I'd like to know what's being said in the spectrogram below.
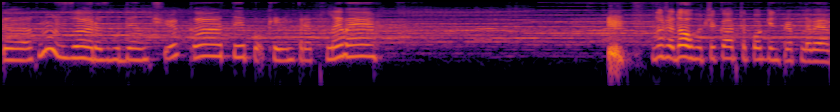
Так, ну зараз будемо чекати, поки він припливе. Дуже довго чекати, поки він припливе.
